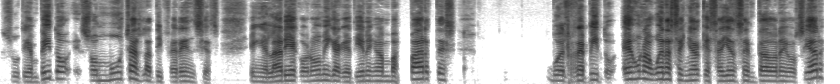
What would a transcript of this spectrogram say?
su tiempito. Son muchas las diferencias en el área económica que tienen ambas partes, pues repito, es una buena señal que se hayan sentado a negociar,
